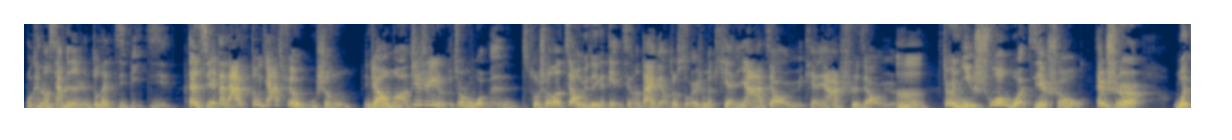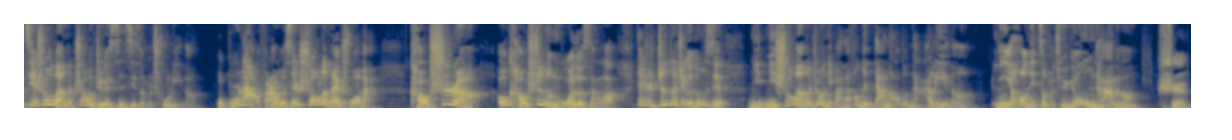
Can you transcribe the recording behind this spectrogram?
我看到下面的人都在记笔记，但其实大家都鸦雀无声，你知道吗？这是一就是我们所受到教育的一个典型的代表，就所谓什么填鸭教育、填鸭式教育。嗯，就是你说我接收，但是我接收完了之后，这个信息怎么处理呢？我不知道，反正我先收了再说吧。考试啊，我考试能过就行了。但是真的这个东西，你你收完了之后，你把它放在你大脑的哪里呢？你以后你怎么去用它呢？是。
